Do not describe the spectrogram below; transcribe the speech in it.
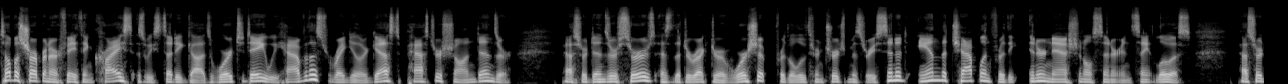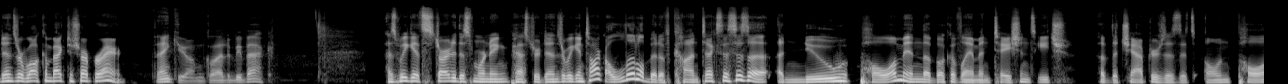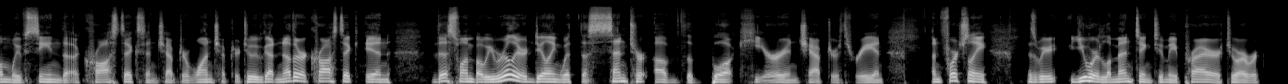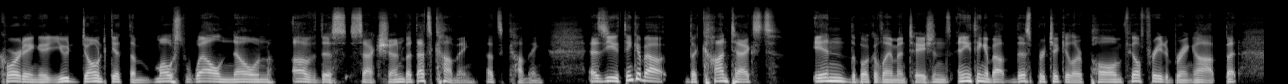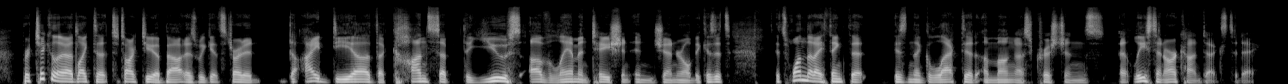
To help us sharpen our faith in Christ as we study God's Word today, we have with us regular guest, Pastor Sean Daenzer. Pastor Daenzer serves as the Director of Worship for the Lutheran Church Missouri Synod and the Chaplain for the International Center in St. Louis. Pastor Daenzer, welcome back to Sharper Iron. Thank you. I'm glad to be back. As we get started this morning, Pastor Daenzer, we can talk a little bit of context. This is a, a new poem in the Book of Lamentations. Each of the chapters as its own poem. We've seen the acrostics in chapter one, chapter two. We've got another acrostic in this one, but we really are dealing with the center of the book here in chapter three. And unfortunately, as we you were lamenting to me prior to our recording, you don't get the most well known of this section, but that's coming. That's coming. As you think about the context in the book of Lamentations, anything about this particular poem, feel free to bring up. But particularly, I'd like to, to talk to you about as we get started the idea, the concept, the use of lamentation in general, because it's it's one that I think that is neglected among us Christians, at least in our context today.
